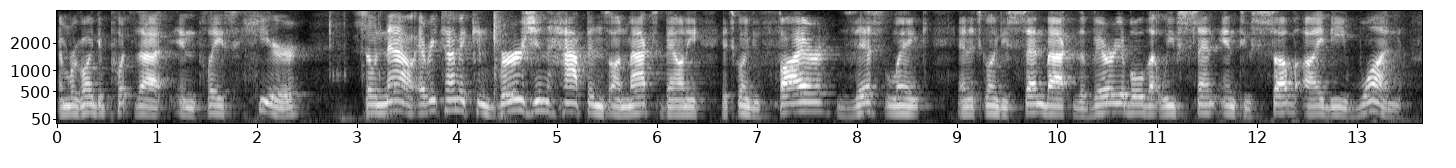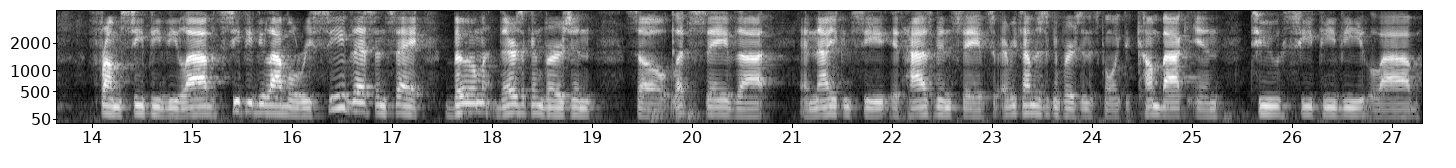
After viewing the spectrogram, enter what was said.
and we're going to put that in place here. So now every time a conversion happens on Max Bounty, it's going to fire this link and it's going to send back the variable that we've sent into sub ID 1 from CPV Lab. CPV Lab will receive this and say, boom, there's a conversion. So let's save that. And now you can see it has been saved. So every time there's a conversion, it's going to come back in to CPV Lab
